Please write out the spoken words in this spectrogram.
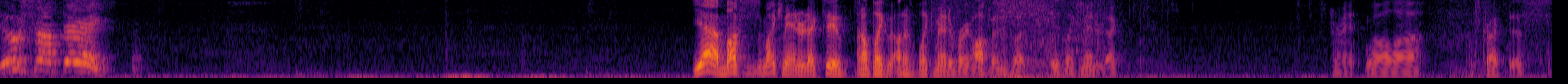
Do something. Yeah, Mux is my commander deck too. I don't play I don't play commander very often, but it is my commander deck. All right. Well, uh, Let's crack this.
